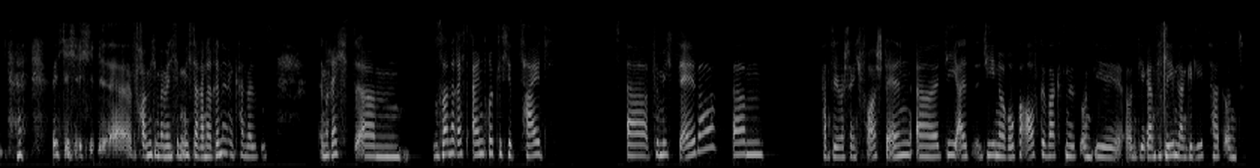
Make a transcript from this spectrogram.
ich, ich, ich äh, freue mich immer, wenn ich mich daran erinnern kann, weil es ist ein recht, ähm, es war eine recht eindrückliche Zeit äh, für mich selber. Ähm, kannst du dir wahrscheinlich vorstellen, äh, die als die in Europa aufgewachsen ist und die und ihr ganzes Leben lang gelebt hat. Und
